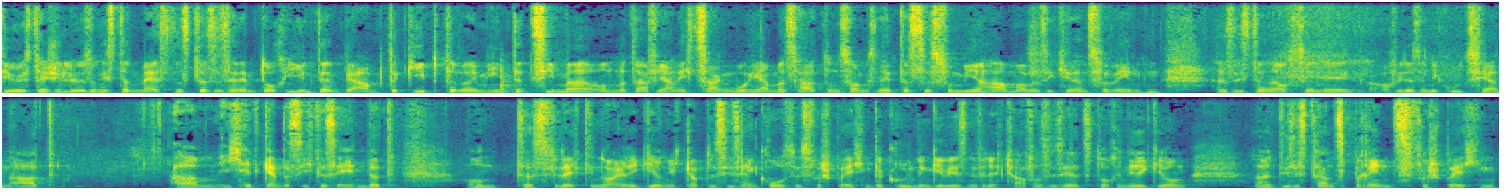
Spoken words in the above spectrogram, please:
Die österreichische Lösung ist dann meistens, dass es einem doch irgendein Beamter gibt, aber im Hinterzimmer und man darf ja nicht sagen, woher man es hat und sagen es nicht, dass sie es von mir haben, aber sie können es verwenden. Also ist dann auch, so eine, auch wieder so eine Gutsherrenart. Ähm, ich hätte gern, dass sich das ändert und dass vielleicht die neue Regierung, ich glaube, das ist ein großes Versprechen der Grünen gewesen, vielleicht schaffen sie es ja jetzt doch in die Regierung, äh, dieses Transparenzversprechen,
